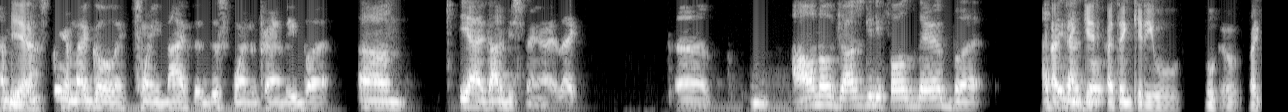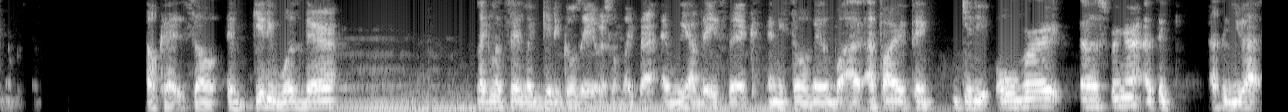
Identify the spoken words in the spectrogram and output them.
I mean, yeah. Springer might go like 29th at this point, apparently, but um, yeah, it got to be Springer. Like, uh, I don't know if Josh Giddey falls there, but I think I think, Giddey, I think Giddey will will go like number ten. Okay, so if Giddey was there, like let's say like Giddey goes eight or something like that, and we have the eighth pick, and he's still available, I I probably pick Giddey over uh, Springer. I think I think you had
